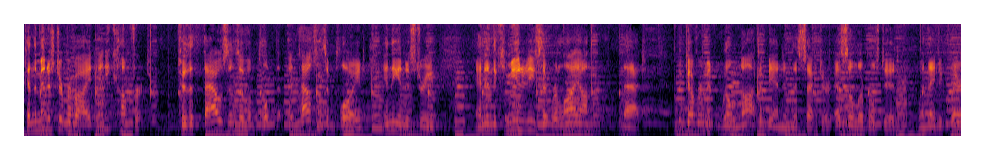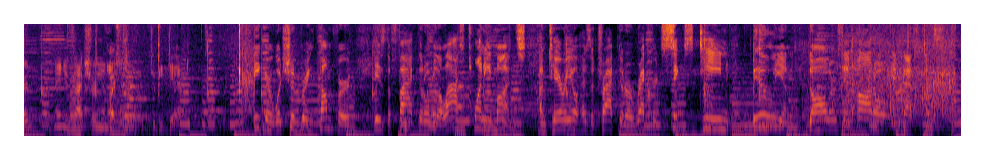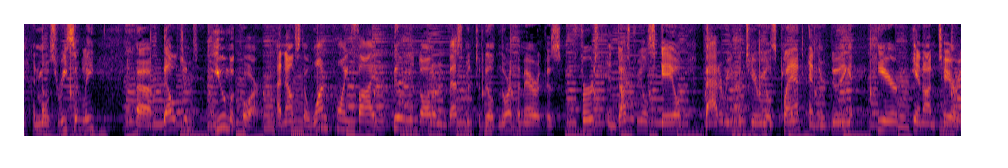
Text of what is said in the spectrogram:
Can the minister provide any comfort to the thousands of thousands employed in the industry and in the communities that rely on that? The government will not abandon this sector as the Liberals did when they declared manufacturing in Ontario to be dead. Speaker, what should bring comfort is the fact that over the last 20 months, Ontario has attracted a record $16 billion in auto investments. And most recently, uh, Belgium's Umicore announced a $1.5 billion investment to build North America's first industrial-scale battery materials plant, and they're doing it here in Ontario.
